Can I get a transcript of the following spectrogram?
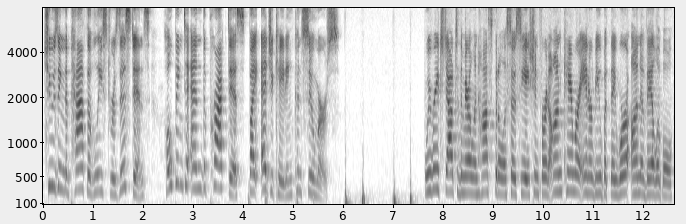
Choosing the path of least resistance, hoping to end the practice by educating consumers. We reached out to the Maryland Hospital Association for an on-camera interview, but they were unavailable.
